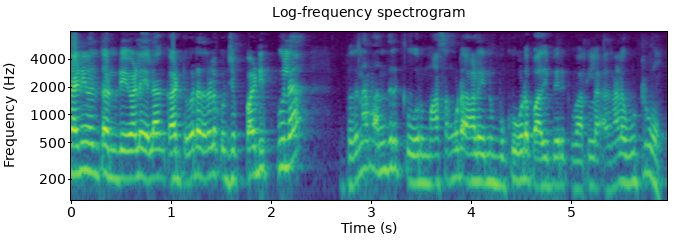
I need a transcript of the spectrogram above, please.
சனி வந்து தன்னுடைய வேலையெல்லாம் காட்டுவார். அதனால் கொஞ்சம் படிப்பில் இப்போதான் வந்திருக்கு. ஒரு மாதம் கூட ஆலை இன்னும் புக்கு கூட பாதி பேருக்கு வரல. அதனால விட்டுருவோம்.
